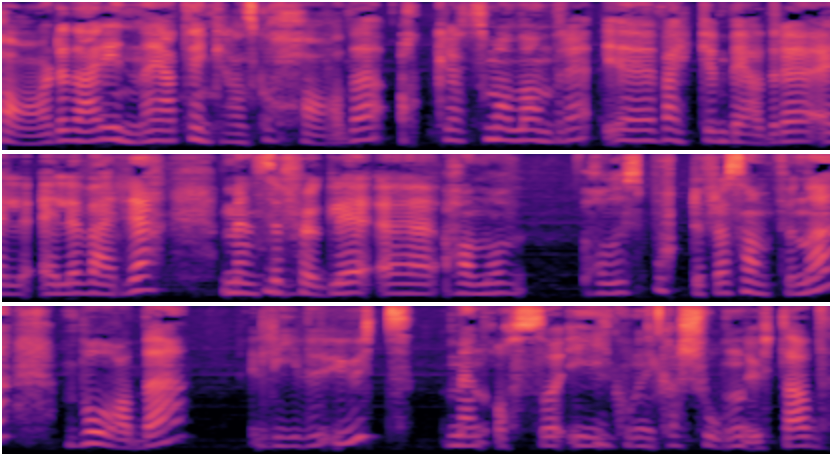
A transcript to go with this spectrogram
har det der inne. Jeg tenker han skal ha det akkurat som alle andre. Eh, verken bedre eller, eller verre. Men selvfølgelig, han må holdes borte fra samfunnet. Både livet ut, men også i kommunikasjonen utad.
